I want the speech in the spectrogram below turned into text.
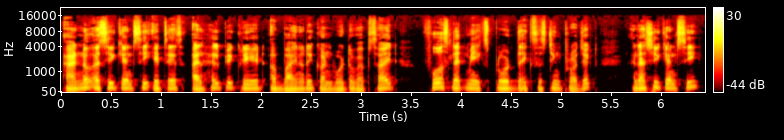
And now as you can see, it says, I'll help you create a binary converter website. First, let me explore the existing project. And as you can see,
